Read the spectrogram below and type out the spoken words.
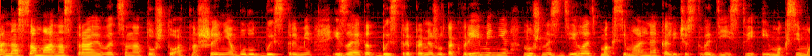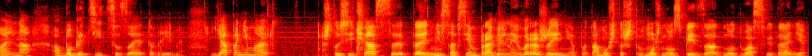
она сама настраивается на то, что отношения будут быстрыми, и за этот быстрый промежуток времени нужно сделать максимальное количество действий и максимально обогатиться за это время. Я понимаю, что сейчас это не совсем правильные выражения, потому что что можно успеть за одно-два свидания,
